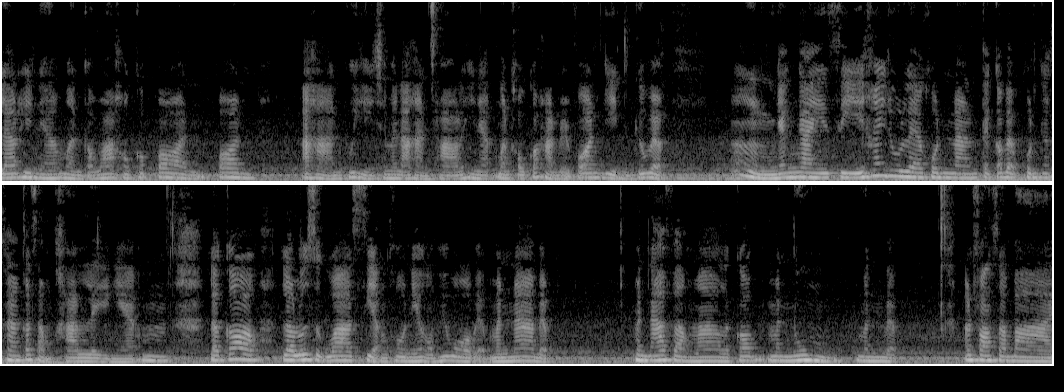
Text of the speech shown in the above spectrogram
แล้วทีเนี้ยเหมือนกับว่าเขาก็ป้อนป้อนอาหารผู้หญิงใช่ไหมล่ะอาหารเช้าแล้วทีเนี้ยเหมือนเขาก็หันไปป้อนหญิงก็แบบ อืม ยังไงสิให้ดูแลคนนั้น แต่ก็แบบคนข้างๆก็สำคัญอะไรอย่างเงี้ย อืม แล้วก็เรารู้สึกว่าเสียงโทนนี้ของพี่วอแบบมันน่าแบบ มันน่าฟังมากแล้วก็มันนุ่มมันแบบ มันฟังสบาย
